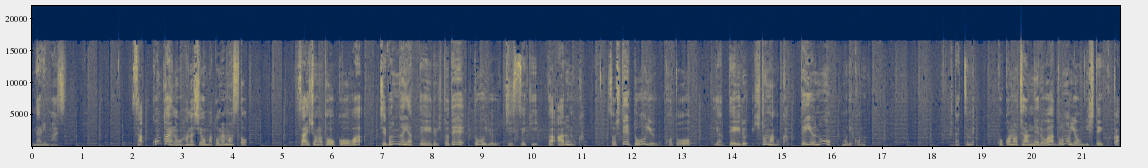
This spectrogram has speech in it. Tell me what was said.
なります。さあ今回のお話をまとめますと最初の投稿は自分がやっている人でどういう実績があるのかそしてどういうことをやっている人なのかっていうのを盛り込む。2つ目。ここのチャンネルはどのようにしていくか。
